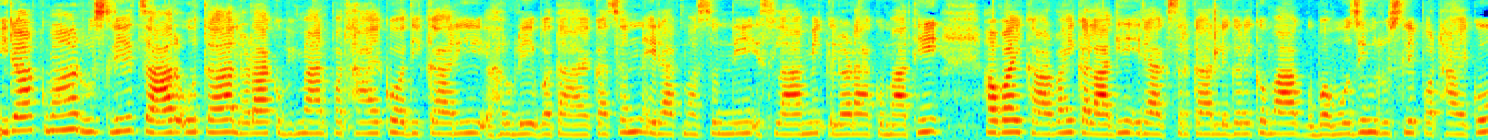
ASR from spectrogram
इराकमा रुसले चारवटा लडाकु विमान पठाएको अधिकारीहरूले बताएका छन्। इराकमा सुन्ने इस्लामिक लडाकुमाथि हवाई कारवाहीका लागि इराक सरकारले गरेको माग बमोजिम रुसले पठाएको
